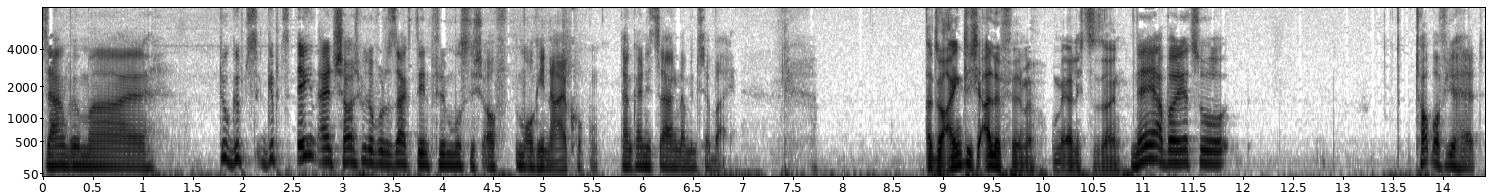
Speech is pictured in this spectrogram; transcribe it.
sagen wir mal, du, gibt's, gibt's irgendeinen Schauspieler, wo du sagst, den Film muss ich auf, im Original gucken? Dann kann ich sagen, da bin ich dabei. Also eigentlich alle Filme, um ehrlich zu sein. Nee, aber jetzt so top of your head.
